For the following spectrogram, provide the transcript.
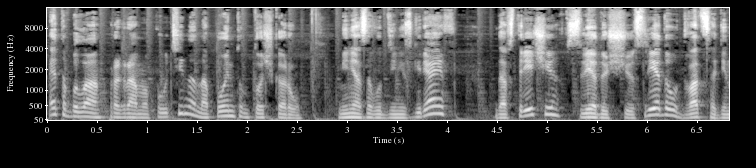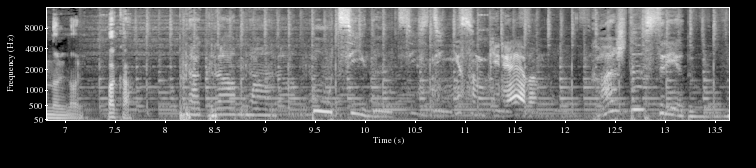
это была программа «Паутина» на pointum.ru. Меня зовут Денис Гиряев. До встречи в следующую среду в 21.00. Пока. Программа «Паутина» с Денисом Гиряевым. Каждую среду в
